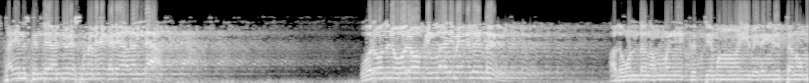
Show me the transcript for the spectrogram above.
സയൻസിന്റെ അന്വേഷണ മേഖല അതല്ല. ഓരോന്നിനും ഓരോ കൈകാര്യ മേഖലയുണ്ട്. അതുകൊണ്ട് നമ്മൾ കൃത്യമായി വിലയിരുത്തണം.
